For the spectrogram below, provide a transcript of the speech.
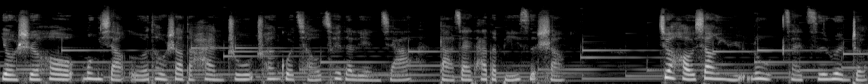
有时候，梦想额头上的汗珠穿过憔悴的脸颊，打在他的鼻子上，就好像雨露在滋润着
